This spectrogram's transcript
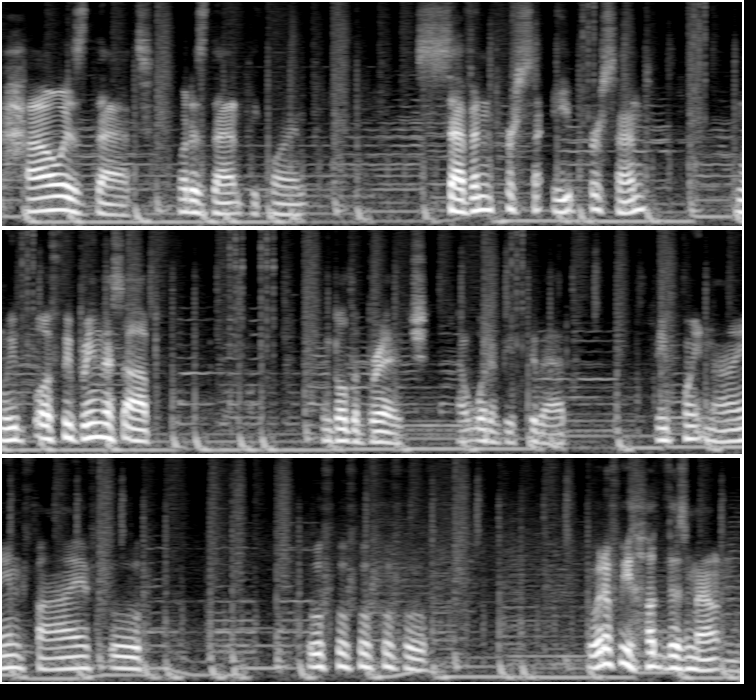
How is that? What is that decline? 7%, 8%? we, well, if we bring this up and build a bridge, that wouldn't be too bad. 3.95, ooh. Oof, oof, oof, oof, oof. What if we hug this mountain?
